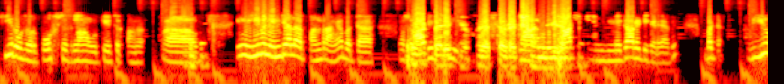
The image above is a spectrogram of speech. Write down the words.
ஹீரோஸோட போஸ்டர்ஸ் எல்லாம் ஒட்டி வச்சிருப்பாங்க. ஈவன் இந்தியால பண்றாங்க பட் மெஜாரிட்டி கிடையாது. But you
